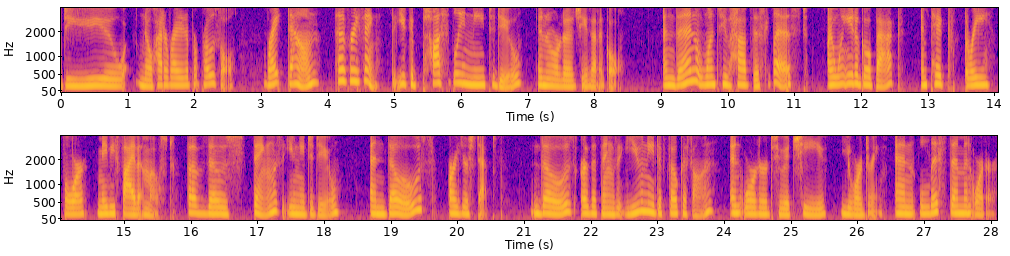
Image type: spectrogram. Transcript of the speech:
Do you know how to write a proposal? Write down everything that you could possibly need to do in order to achieve that goal. And then once you have this list, I want you to go back and pick three, four, maybe five at most of those things that you need to do. And those are your steps. Those are the things that you need to focus on in order to achieve your dream and list them in order.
